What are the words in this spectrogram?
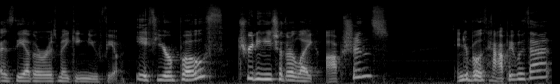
as the other is making you feel. If you're both treating each other like options and you're both happy with that,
